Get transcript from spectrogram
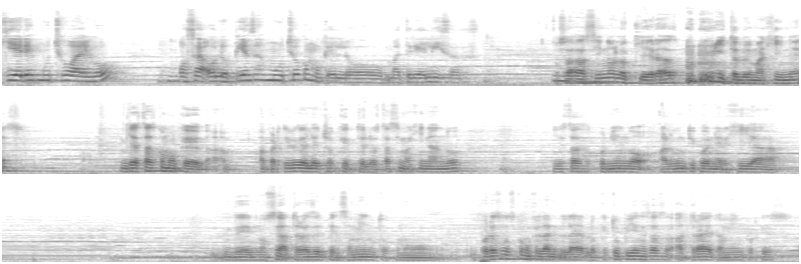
quieres mucho algo, o sea, o lo piensas mucho, como que lo materializas. O sea, así no lo quieras y te lo imagines, ya estás como que a, partir del hecho que te lo estás imaginando, y estás poniendo algún tipo de energía de, no sé, a través del pensamiento, como... Por eso es como que lo que tú piensas atrae también, porque es...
